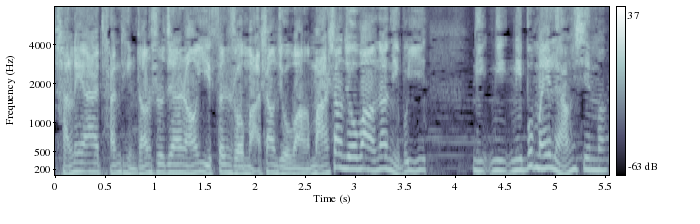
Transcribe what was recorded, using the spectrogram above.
谈恋爱谈挺长时间，然后一分手马上就忘，马上就忘？那你不一，你你你不没良心吗？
